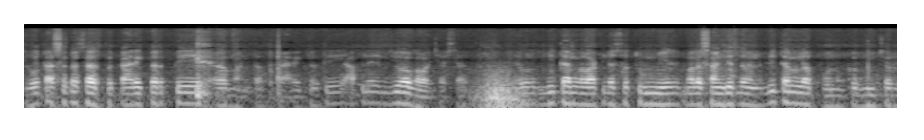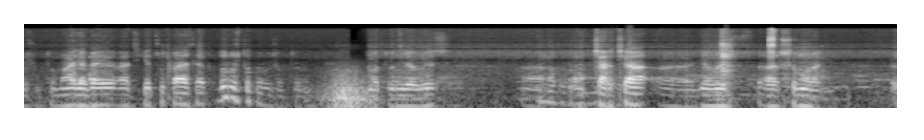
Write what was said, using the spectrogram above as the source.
शेवट असं कसं असतं कार्यकर्ते म्हणतात कार्यकर्ते आपल्या जीवाभावाचे असतात. त्यामुळे मी त्यांना वाटलं असं तुम्ही मला सांगितलं म्हणलं मी त्यांना फोन करून विचारू शकतो. माझ्या काही राजकीय चुका असल्या तर दुरुस्त करू शकतो. मग तुम्ही ज्यावेळेस चर्चा ज्यावेळेस समोर आली.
